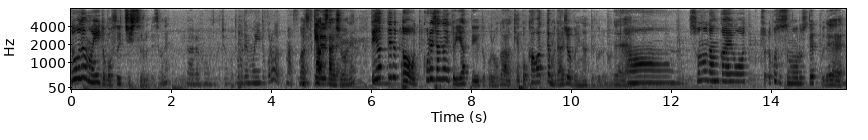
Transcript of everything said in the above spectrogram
どうでもいいとこをスイッチするんですよね。なるほど。どうでもいいところを、まあ、まあ最初はね。でやってるとこれじゃないと嫌っていうところが結構変わっても大丈夫になってくるのであその段階をそれこそスモールステップで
